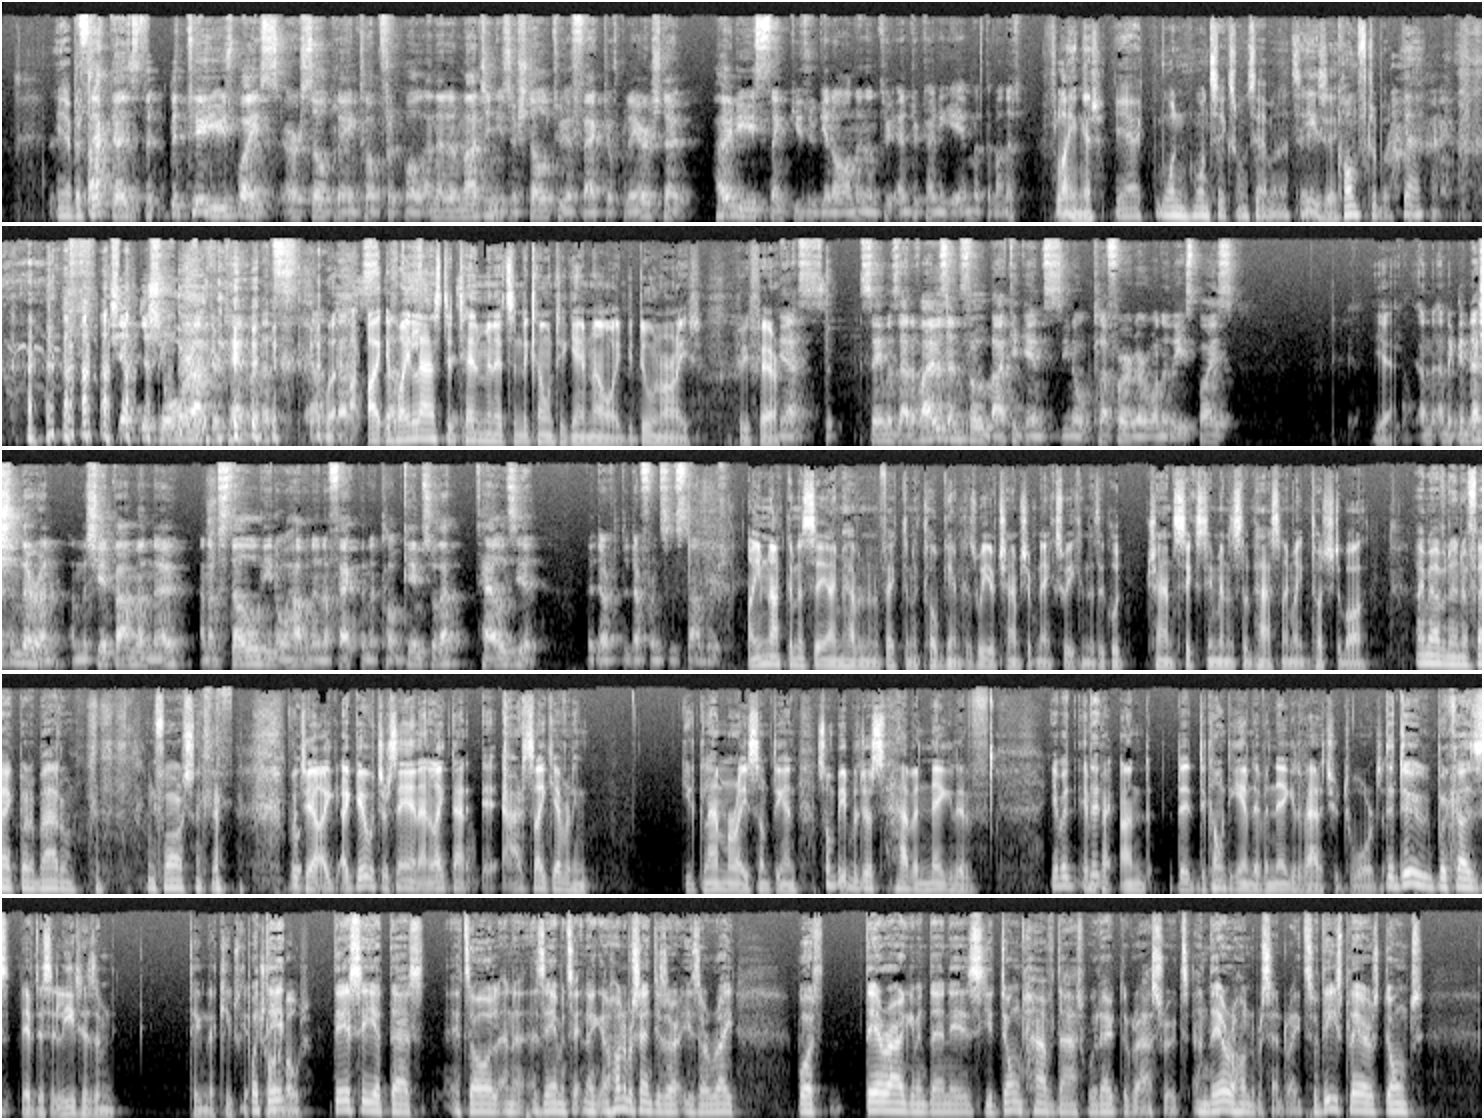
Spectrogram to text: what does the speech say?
Yeah, but the but fact is that the two you boys are still playing club football, and I'd imagine you are still two effective players. Now, how do you think you would get on in an inter county game at the minute? Flying it. yeah, one one six one seven. That's Easy. comfortable. Yeah. Ship to shore after ten minutes. Um, well, that's- I, if I lasted basically- 10 minutes in the county game now, I'd be doing all right, to be fair. Yes, same as that. If I was in full back against you know Clifford or one of these boys, Yeah. and, and the condition they're in and the shape I'm in now, and I'm still you know having an effect in a club game, so that tells you the dif- the difference in standards. I'm not going to say I'm having an effect in a club game because we have championship next week and there's a good chance 60 minutes will pass and I mightn't touch the ball. I'm having an effect, but a bad one, unfortunately. But yeah, I, I get what you're saying, and like that, eh, it's like everything. You glamorize something, and some people just have a negative Yeah, but impact on the, the county game. They have a negative attitude towards it. they do because They have this elitism thing that keeps getting but thrown they, about. they see it that it's all and as Eamon said, like 100 percent is are is are right, but their argument then is you don't have that without the grassroots, and they're 100 percent right. So these players don't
